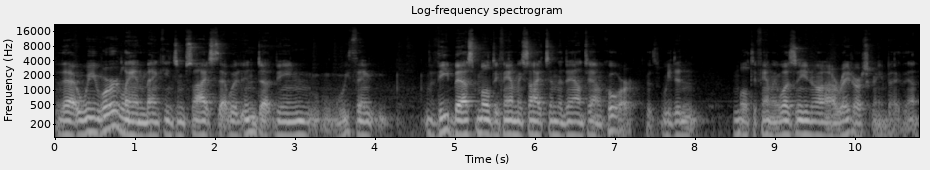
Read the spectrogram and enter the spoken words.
that we were land banking some sites that would end up being, we think, the best multifamily sites in the downtown core because we didn't multifamily wasn't even on our radar screen back then.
